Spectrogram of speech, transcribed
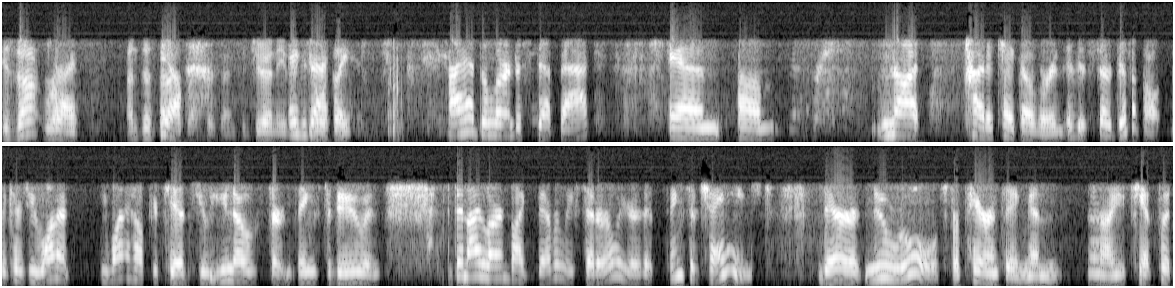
Is that right? right. And does that yeah. represent a journey that exactly? I had to learn to step back and um, not try to take over. It's so difficult because you want to you want to help your kids. You you know certain things to do, and then I learned, like Beverly said earlier, that things have changed. There are new rules for parenting, and uh, you can't put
